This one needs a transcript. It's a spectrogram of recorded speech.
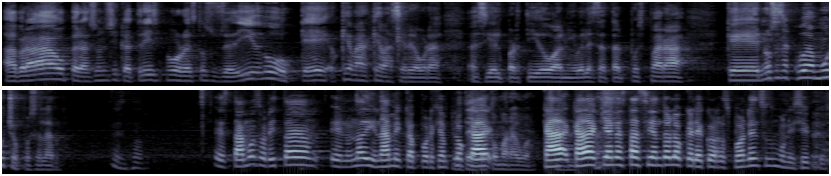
¿Habrá operación cicatriz por esto sucedido o qué, qué, va, qué va a hacer ahora así el partido a nivel estatal? Pues para que no se sacuda mucho pues el aro estamos ahorita en una dinámica, por ejemplo, cada, cada, quien está haciendo lo que le corresponde en sus municipios.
